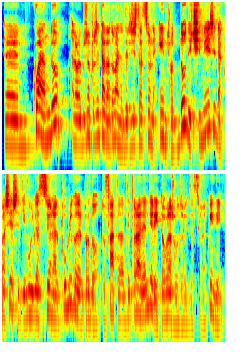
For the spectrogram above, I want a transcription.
Eh, quando? Allora bisogna presentare la domanda di registrazione entro 12 mesi da qualsiasi divulgazione al pubblico del prodotto fatta dal titolare del diritto con la sua autorizzazione. Quindi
